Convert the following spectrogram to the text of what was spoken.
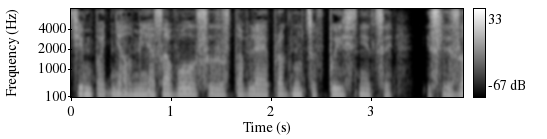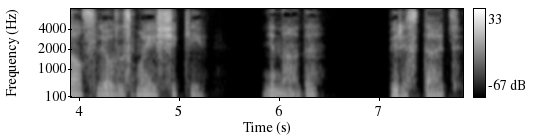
Тим поднял меня за волосы, заставляя прогнуться в пояснице, и слезал слезы с моей щеки. «Не надо. Перестать.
